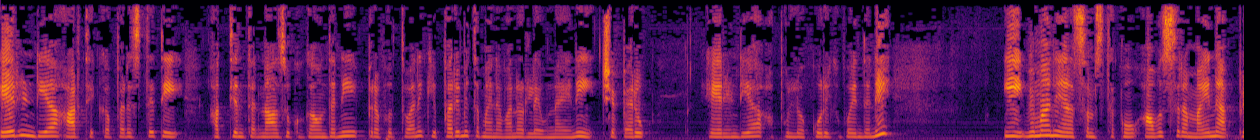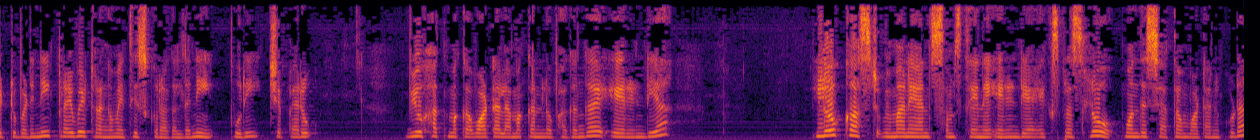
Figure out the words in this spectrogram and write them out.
ఎయిర్ ఇండియా ఆర్థిక పరిస్థితి అత్యంత నాజుకుగా ఉందని ప్రభుత్వానికి పరిమితమైన వనరులే ఉన్నాయని చెప్పారు. ఎయిర్ ఇండియా అప్పుల్లో కూరుకుపోయిందని ఈ విమానయాన సంస్థకు అవసరమైన పెట్టుబడిని ప్రైవేటు రంగమే తీసుకురాగలదని పూరి చెప్పారు. వ్యూహాత్మక వాటాల అమ్మకంలో భాగంగా ఎయిర్ ఇండియా లో కాస్ట్ విమానయాన సంస్థ అయిన ఎయిర్ ఇండియా ఎక్స్ ప్రెస్లో వంద శాతం వాటాను కూడా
